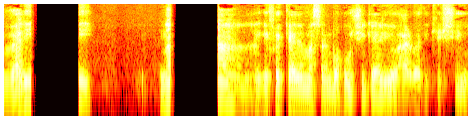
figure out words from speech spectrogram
ولی اگه فکر کردیم مثلا با هوچیگری و عربدی کشی و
